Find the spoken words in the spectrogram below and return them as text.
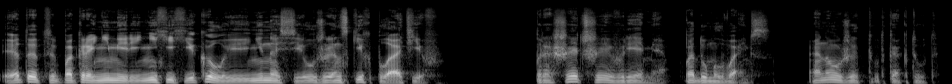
Этот, по крайней мере, не хихикал и не носил женских платьев. «Прошедшее время», — подумал Ваймс. Оно уже тут как тут.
